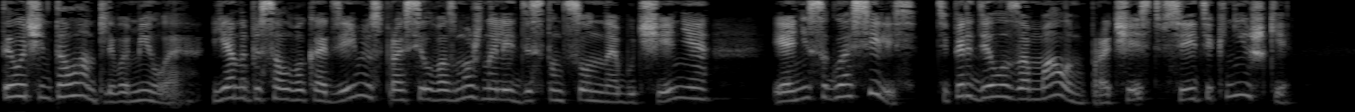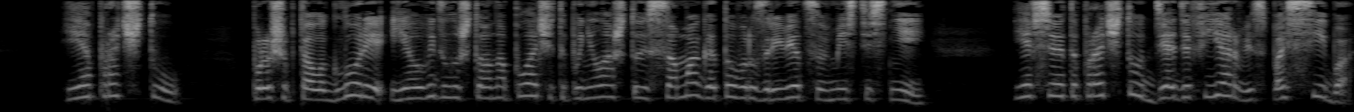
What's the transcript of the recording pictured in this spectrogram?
«Ты очень талантлива, милая. Я написал в академию, спросил, возможно ли дистанционное обучение, и они согласились. Теперь дело за малым — прочесть все эти книжки». «Я прочту», — прошептала Глория, и я увидела, что она плачет, и поняла, что и сама готова разреветься вместе с ней — я все это прочту, дядя Фьярви, спасибо.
